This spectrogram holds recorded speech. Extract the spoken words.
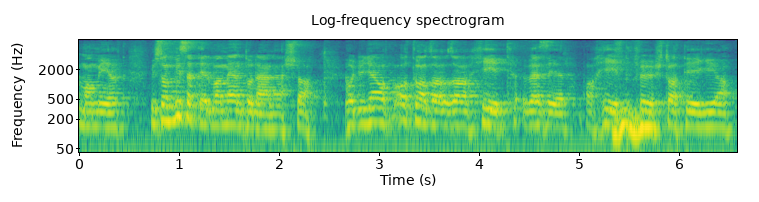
ma mailt. Viszont visszatérve a mentorálásra, hogy ugye ott van az a, az a hét vezér, a hét fő stratégia,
